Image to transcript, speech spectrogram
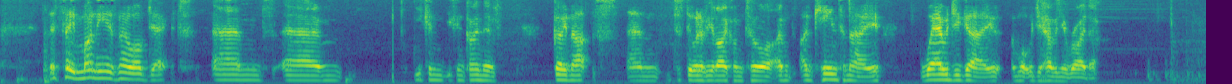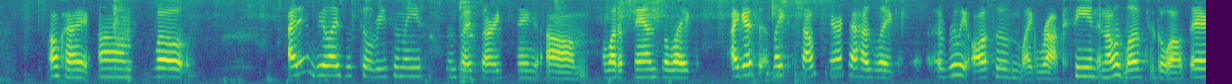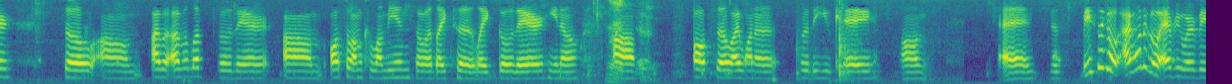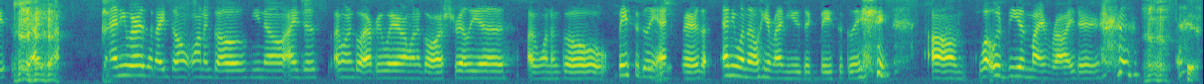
let's say money is no object, and um, you can you can kind of go nuts and just do whatever you like on tour. I'm I'm keen to know where would you go and what would you have in your rider. Okay. Um. Well, I didn't realize this till recently, since I started getting um, a lot of fans. But like, I guess like South America has like a really awesome like rock scene, and I would love to go out there. So um, I would I would love to go there. Um, also, I'm Colombian, so I'd like to like go there. You know. Right. Um, also, I want to go to the UK um, and just basically go. I want to go everywhere. Basically, I, anywhere that I don't want to go. You know, I just I want to go everywhere. I want to go Australia. I want to go basically anywhere that anyone that'll hear my music. Basically, um, what would be in my rider? yeah.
